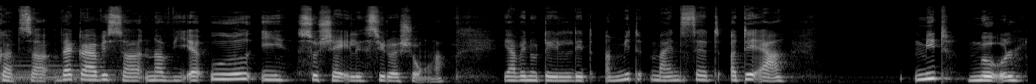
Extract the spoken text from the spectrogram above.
Godt så, hvad gør vi så, når vi er ude i sociale situationer? Jeg vil nu dele lidt om mit mindset, og det er mit mål.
